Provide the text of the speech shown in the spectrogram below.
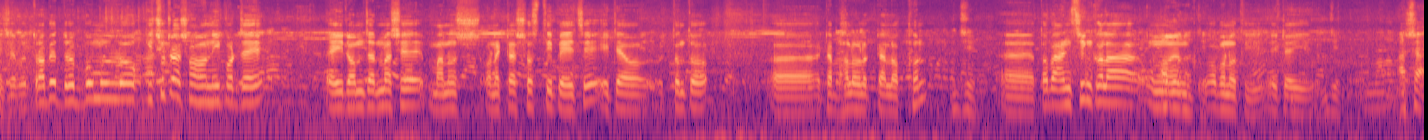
হিসেবে তবে দ্রব্যমূল্য কিছুটা সহনীয় পর্যায়ে এই রমজান মাসে মানুষ অনেকটা স্বস্তি পেয়েছে। এটা অত্যন্ত একটা ভালো একটা লক্ষণ। জি। তবে আইনশৃঙ্খলা উন্নয়ন অবনতি। এটাই। জি। আচ্ছা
